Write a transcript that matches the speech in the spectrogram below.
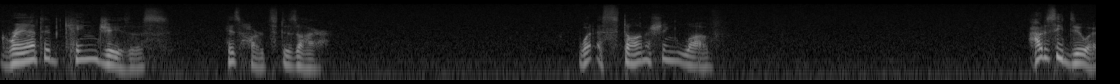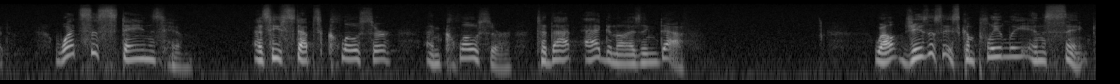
granted King Jesus his heart's desire. What astonishing love. How does he do it? What sustains him as he steps closer and closer to that agonizing death? Well, Jesus is completely in sync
